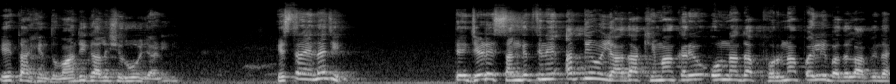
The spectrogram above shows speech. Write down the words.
ਇਹ ਤਾਂ ਹਿੰਦੂਆਂ ਦੀ ਗੱਲ ਸ਼ੁਰੂ ਹੋ ਜਾਣੀ। ਇਸ ਤਰ੍ਹਾਂ ਹੈ ਨਾ ਜੀ? ਤੇ ਜਿਹੜੇ ਸੰਗਤ ਨੇ ਅੱਧਿਓਂ ਜ਼ਿਆਦਾ ਖਿਮਾ ਕਰਿਓ, ਉਹਨਾਂ ਦਾ ਫੁਰਨਾ ਪਹਿਲੀ ਬਦਲ ਆ ਪੈਂਦਾ।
